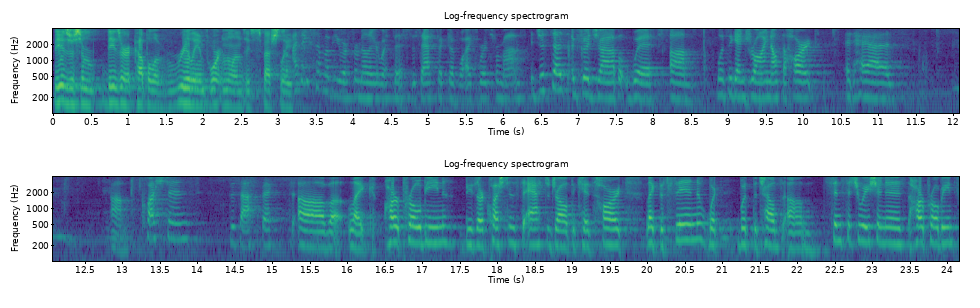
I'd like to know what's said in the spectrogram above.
These are some. These are a couple of really important ones, especially. I think some of you are familiar with this. This aspect of wise words for moms. It just does a good job with, um, once again, drawing out the heart. It has um, questions. This aspect of uh, like heart probing. These are questions to ask to draw out the kid's heart, like the sin, what what the child's um, sin situation is, the heart probing,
